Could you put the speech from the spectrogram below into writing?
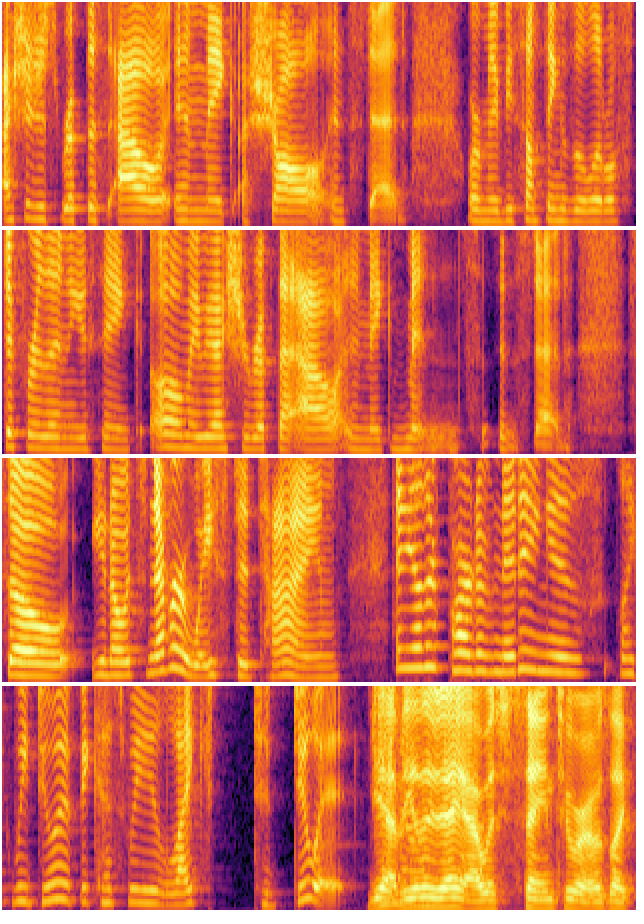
I should just rip this out and make a shawl instead or maybe something's a little stiffer than you think, oh, maybe I should rip that out and make mittens instead. So, you know, it's never wasted time. And the other part of knitting is like we do it because we like to do it. you yeah. The other day I was saying to her, I was like,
